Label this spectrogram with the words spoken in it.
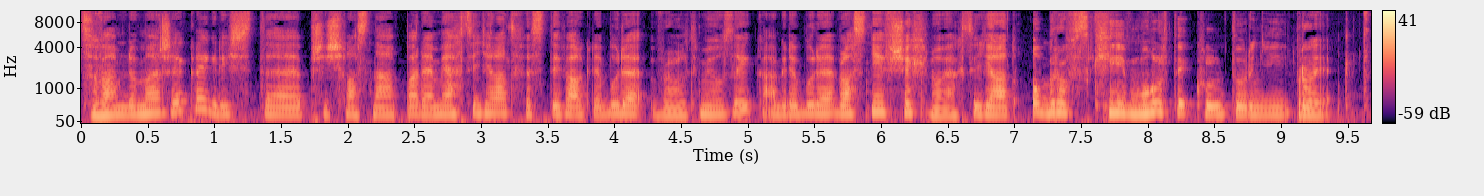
Co vám doma řekli, když jste přišla s nápadem, já chci dělat festival, kde bude world music a kde bude vlastně všechno. Já chci dělat obrovský multikulturní projekt.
